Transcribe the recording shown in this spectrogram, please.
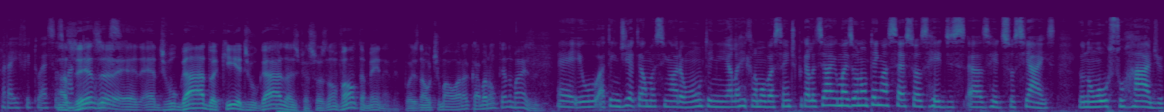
para efetuar essas Às matrículas. vezes é, é, divulgado aqui, é divulgado, as pessoas não vão também, né? Depois, na última hora, acaba não tendo mais. Né? É, eu atendi até uma senhora ontem e ela reclamou bastante porque ela disse, ah, mas eu não tenho acesso às redes, às redes sociais, eu não ouço rádio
